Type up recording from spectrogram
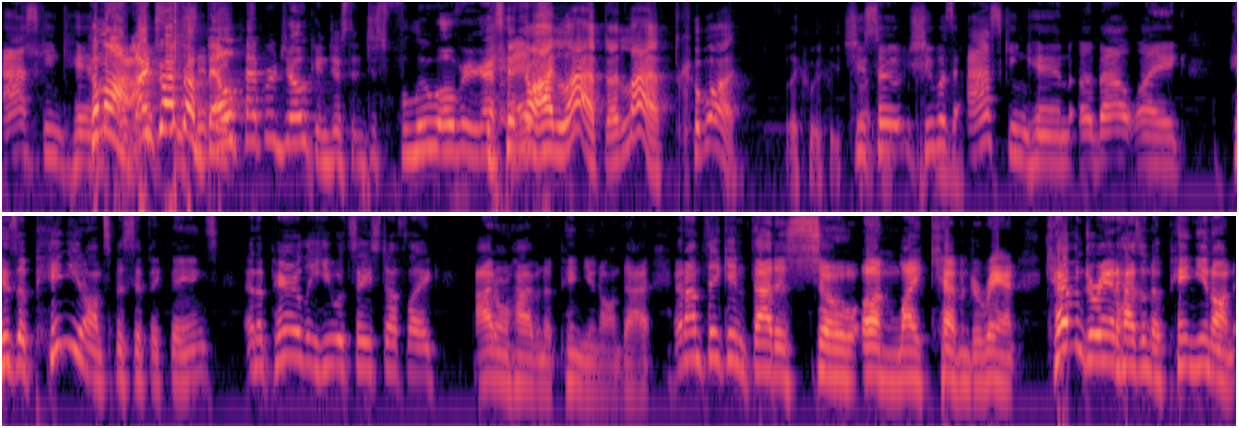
asking him. Come on, I dropped specific... a bell pepper joke and just just flew over your guys' head. no, I laughed. I laughed. Come on. Like, she so she was asking him about like his opinion on specific things, and apparently he would say stuff like, I don't have an opinion on that. And I'm thinking that is so unlike Kevin Durant. Kevin Durant has an opinion on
